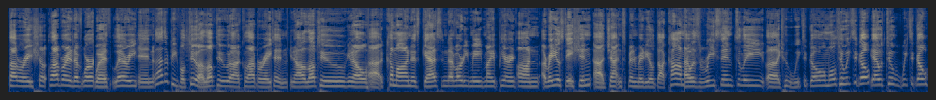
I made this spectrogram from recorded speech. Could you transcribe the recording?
collaboration collaborative work with Larry and other people too. I love to uh, collaborate, and you know, I love to you know uh, come on as guests. And I've already made my appearance on a radio station, uh, chatandspinradio.com. I was recently, uh, like two weeks ago, almost two weeks ago. Yeah, it was two weeks ago.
